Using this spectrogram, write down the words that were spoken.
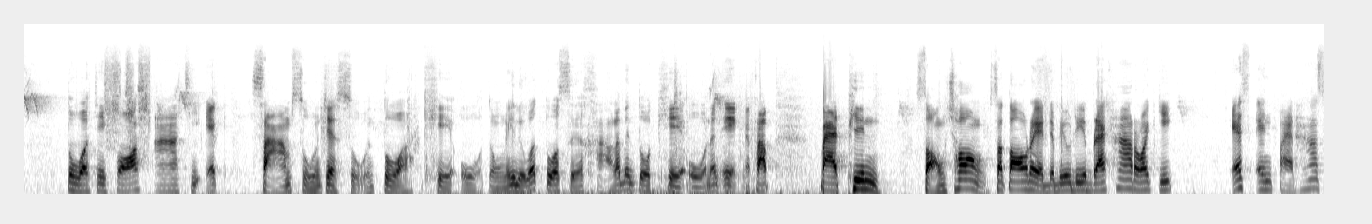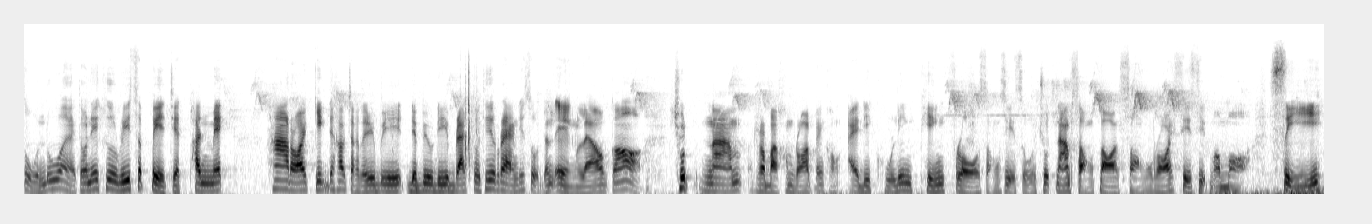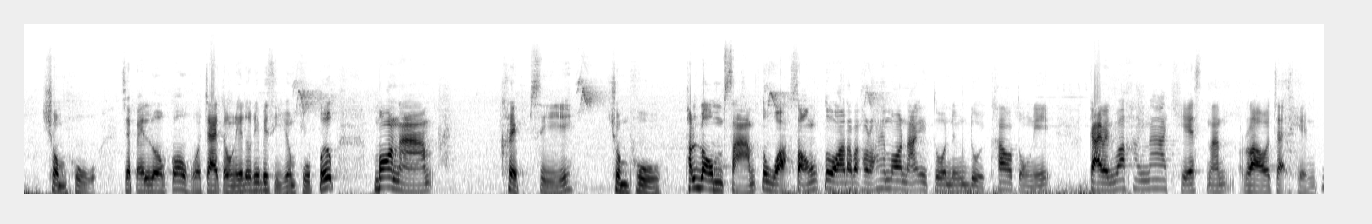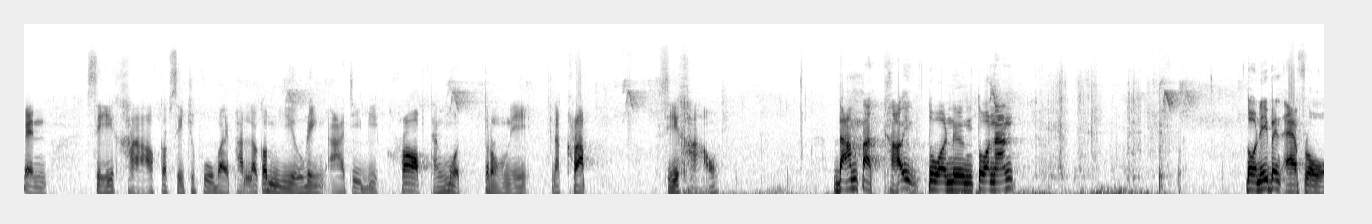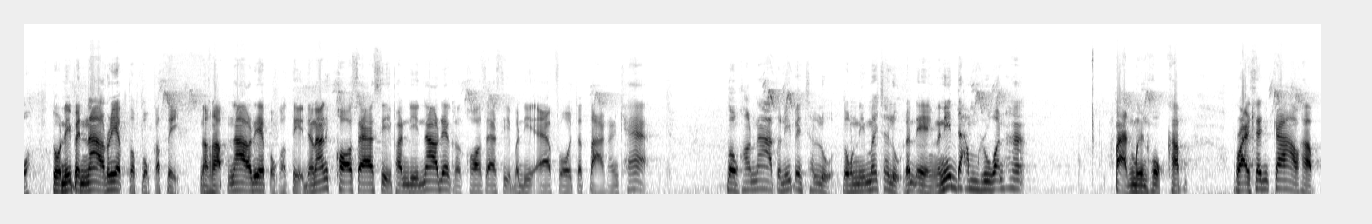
ตัว GeForce RTX 3070 ตัว KO ตรงนี้หรือว่าตัวเสือขาวและเป็นตัว KO นั่นเองนะครับ 8 พิน 2 ช่อง Storage WD Black 500 g b SN 850ด้วย ตัวนี้คือ Read Speed 7,000เมก500 กิกนะครับจาก WD WD Black ตัวที่แรงที่สุดนั่นเอง แล้วก็ชุดน้ำระบายความร้อนเป็นของ ID Cooling Pink Flow 240 ชุดน้ำ2ตอน 240 มม สีชมพู จะเป็นโลโก้หัวใจตรงนี้ตรงที่เป็นสีชมพูปุ๊บหม้อน้ำ เครบสีชมพูพัดลม 3 ตัว 2 ตัวเระบายความร้อนให้หม้อน้ำอีกตัวหนึ่งดูดเข้าตรงนี้ กลายเป็นว่าข้างหน้าเคสนั้นเราจะเห็นเป็นสีขาวกับสีชมพูใบพัด แล้วก็มีริง RGB ครอบทั้งหมดตรงนี้นะครับ สีขาวดำตัดขาวอีกตัวหนึ่งตัวนั้น ตัวนี้เป็น Airflow ตัวนี้เป็นหน้าเรียบตัวปกตินะครับหน้าเรียบปกติ ดังนั้น Corsair 4,000D หน้าเรียบกับ Corsair 4,000D Airflow จะต่างกันแค่ ตรงข้างหน้าตัวนี้เป็นฉลุ ตรงนี้ไม่ฉลุนั่นเอง อันนี้ดำล้วนฮะ86,000ครับ Ryzen 9 ครับ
